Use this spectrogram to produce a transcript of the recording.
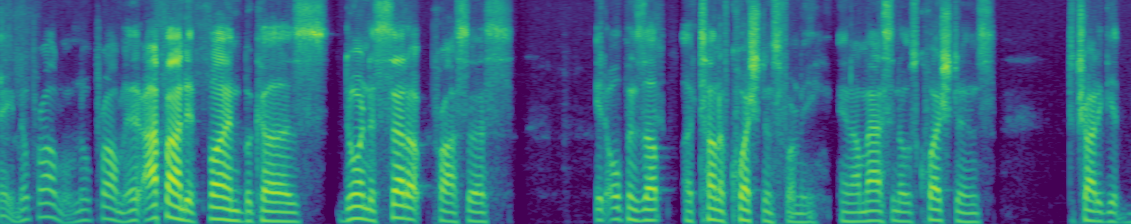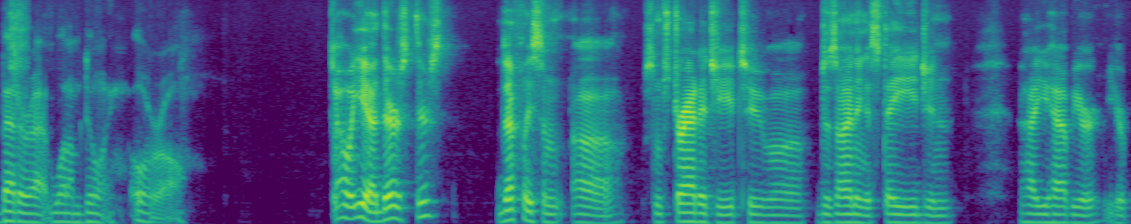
Hey, no problem. No problem. I- I find it fun because during the setup process, it opens up a ton of questions for me. And I'm asking those questions to try to get better at what I'm doing overall. Oh yeah, there's there's definitely some uh some strategy to uh designing a stage and how you have your your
